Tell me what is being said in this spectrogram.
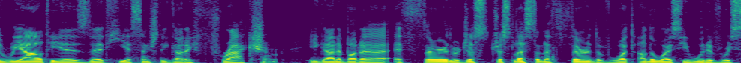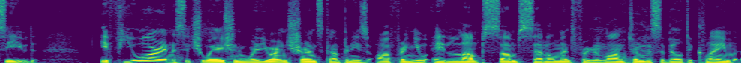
the reality is that he essentially got a fraction. He got about a, a third or just, just less than a third of what otherwise he would have received. If you are in a situation where your insurance company is offering you a lump sum settlement for your long term disability claim,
